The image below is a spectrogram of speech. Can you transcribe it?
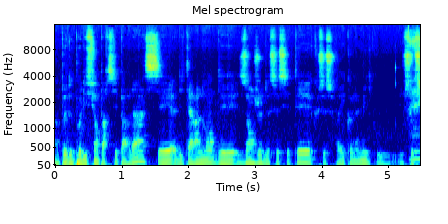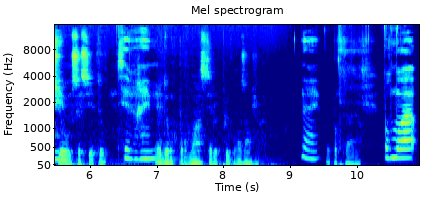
un peu de pollution par-ci par-là, c'est littéralement des enjeux de société, que ce soit économiques ou, sociaux ou sociétaux. C'est vrai. Et donc pour moi, c'est le plus gros enjeu. Ouais. Et pour toi alors Pour moi,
